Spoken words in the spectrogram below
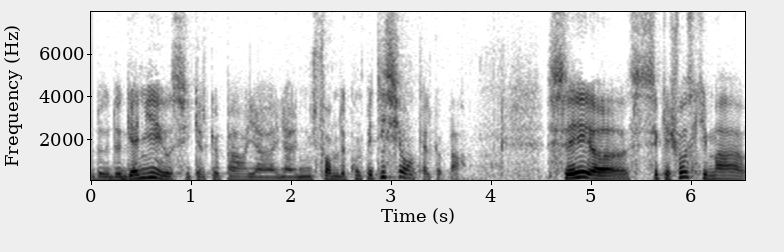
de, gagner aussi quelque part. Il y, a, une forme de compétition quelque part. Euh, c'est quelque chose qui m'a,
